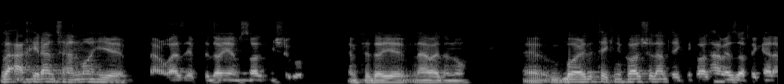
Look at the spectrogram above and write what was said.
و اخیرا چند ماهی در واقع از ابتدای امسال میشه گفت. ابتدای 99 وارد تکنیکال شدم. تکنیکال هم اضافه کردم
